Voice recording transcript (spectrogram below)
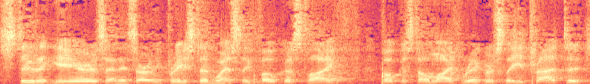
student years and his early priesthood, Wesley focused life focused on life rigorously. He tried to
